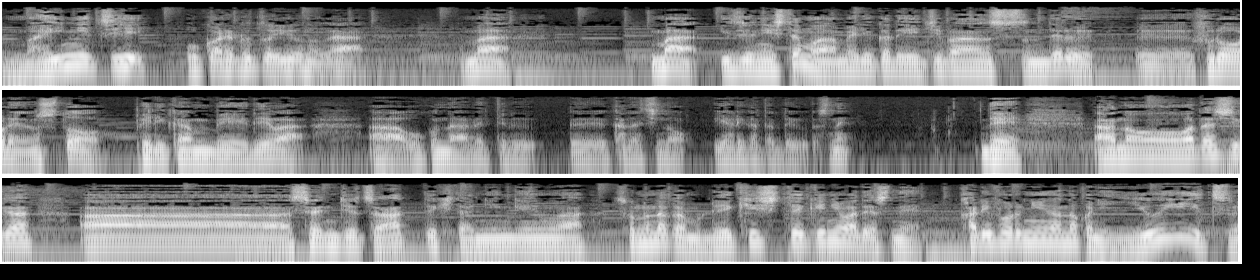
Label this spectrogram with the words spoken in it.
毎日置かれるというのがまあまあ、いずれにしてもアメリカで一番進んでる、えー、フローレンスとペリカンベイではあ行われてる、えー、形のやり方ということですね。で、あのー、私があ先日会ってきた人間はその中でも歴史的にはですねカリフォルニアの中に唯一、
